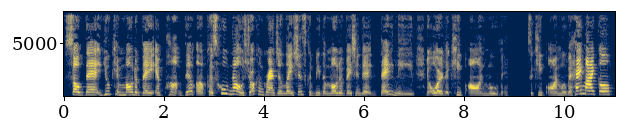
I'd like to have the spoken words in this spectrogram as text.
so that you can motivate and pump them up. Because who knows, your congratulations could be the motivation that they need in order to keep on moving. To keep on moving. Hey, Michael,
